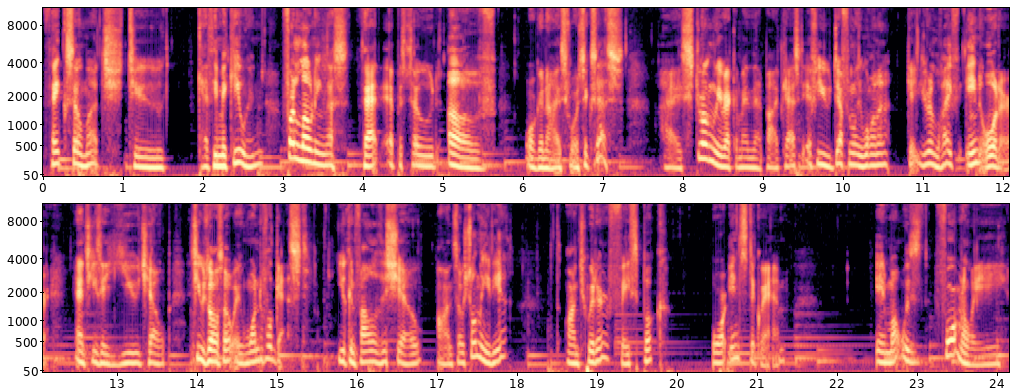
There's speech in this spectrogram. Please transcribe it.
Thanks so much to Kathy McEwan for loaning us that episode of Organize for Success. I strongly recommend that podcast if you definitely want to get your life in order, and she's a huge help. She was also a wonderful guest. You can follow the show on social media on Twitter, Facebook, or Instagram in what was formerly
